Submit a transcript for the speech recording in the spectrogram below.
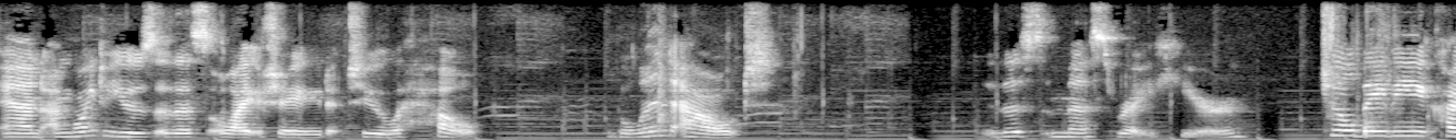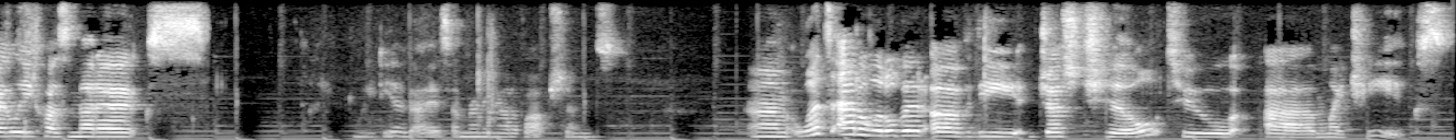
and I'm going to use this light shade to help blend out this mess right here. Chill Baby, Kylie Cosmetics. no idea, guys. I'm running out of options. Um, let's add a little bit of the Just Chill to uh, my cheeks.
